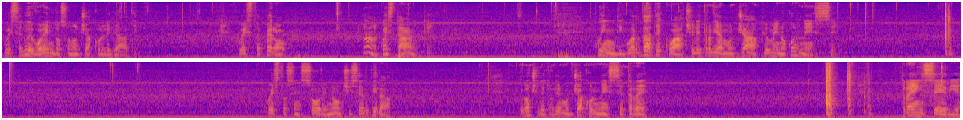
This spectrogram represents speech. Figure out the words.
queste due volendo sono già collegate questa però ah questa anche. Quindi guardate qua ce le troviamo già più o meno connesse. Questo sensore non ci servirà però ce le troviamo già connesse 3 3 in serie.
